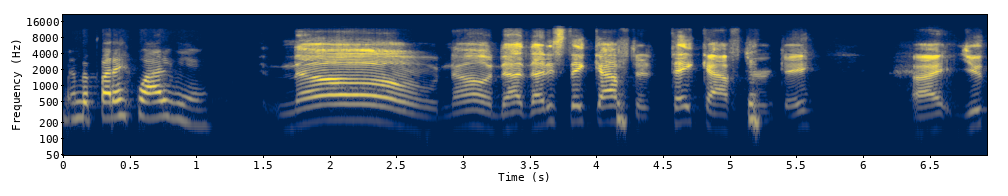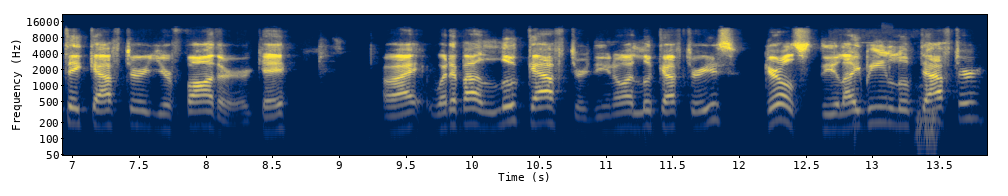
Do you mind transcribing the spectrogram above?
me parezco a alguien. No, no, that, that is take after. take after, okay? All right, you take after your father, okay? All right, what about look after? Do you know what look after is? Girls, do you like being looked after?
